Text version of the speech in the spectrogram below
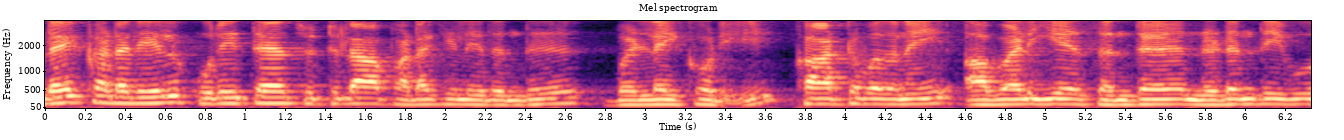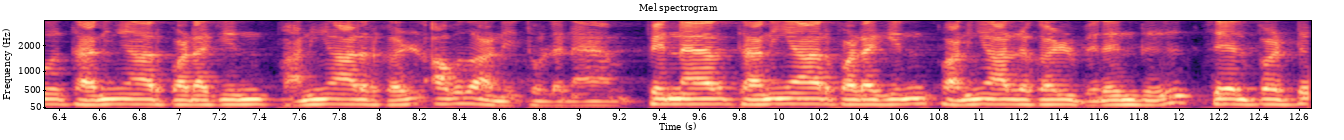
இடைக்கடலில் குறித்த சுற்றுலா படகிலிருந்து வெள்ளை கொடி காட்டுவதனை அவ்வழியே சென்ற நெடுந்தீவு தனியார் படகின் பணியாளர்கள் அவதானித்துள்ளன. பின்னர் தனியார் படகின் பணியாளர்கள் விரைந்து செயல்பட்டு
